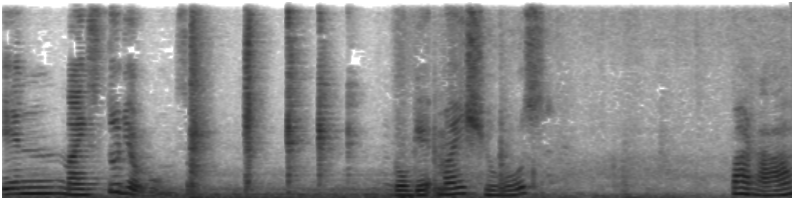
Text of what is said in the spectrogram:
in my studio room. Go get my shoes para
